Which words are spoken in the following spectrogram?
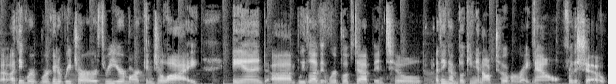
I think we're, we're going to reach our three year mark in July and um, we love it. We're booked up until I think I'm booking in October right now for the show.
